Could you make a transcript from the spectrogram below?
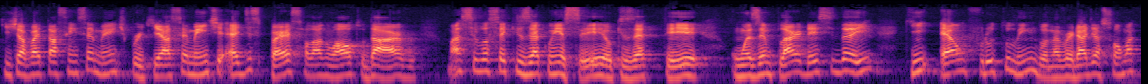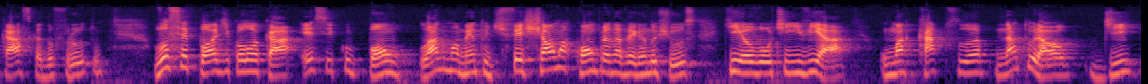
que já vai estar tá sem semente, porque a semente é dispersa lá no alto da árvore. Mas se você quiser conhecer ou quiser ter um exemplar desse daí, que é um fruto lindo, na verdade é só uma casca do fruto, você pode colocar esse cupom lá no momento de fechar uma compra navegando Shoes, que eu vou te enviar uma cápsula natural de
